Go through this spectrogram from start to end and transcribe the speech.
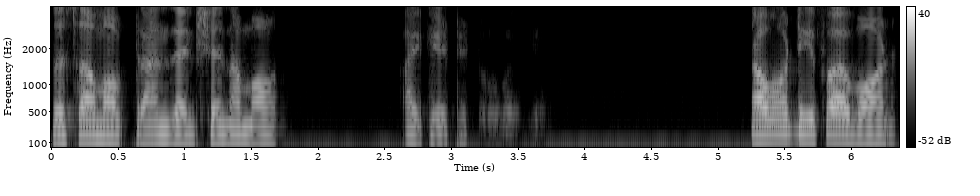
The sum of transaction amount, I get it over. Now what if I want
